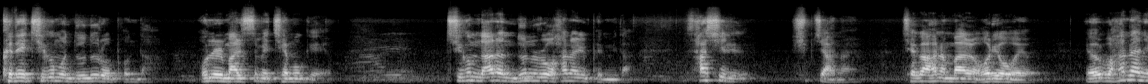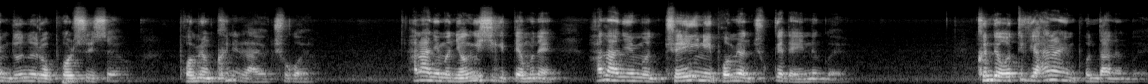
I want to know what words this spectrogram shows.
근데 지금은 눈으로 본다. 오늘 말씀의 제목이에요. 지금 나는 눈으로 하나님 뵙니다. 사실 쉽지 않아요. 제가 하는 말 어려워요. 여러분 하나님 눈으로 볼 수 있어요? 보면 큰일 나요. 죽어요. 하나님은 영이시기 때문에 하나님은 죄인이 보면 죽게 돼 있는 거예요. 근데 어떻게 하나님 본다는 거예요?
